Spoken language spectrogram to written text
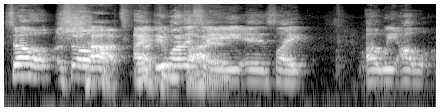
So, so Shots I do want to say is like, uh, we all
